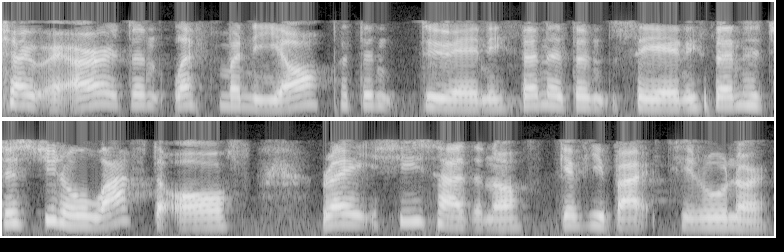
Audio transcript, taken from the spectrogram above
shout at her, I didn't lift my knee up, I didn't do anything, I didn't say anything, I just, you know, laughed it off. Right, she's had enough, give you back to your owner.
